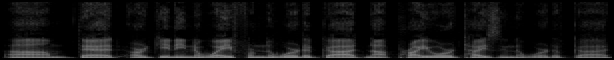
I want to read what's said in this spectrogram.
um, that are getting away from the Word of God, not prioritizing the Word of God.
